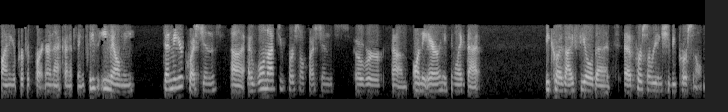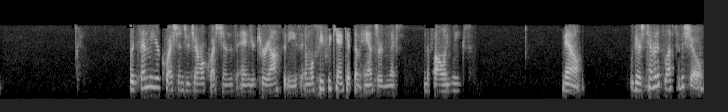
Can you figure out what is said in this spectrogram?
finding a perfect partner, and that kind of thing, please email me. Send me your questions. Uh, I will not do personal questions over um, on the air or anything like that because I feel that a personal reading should be personal. But send me your questions, your general questions, and your curiosities, and we'll see if we can't get them answered in the, next, in the following weeks. Now, there's 10 minutes left to the show,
